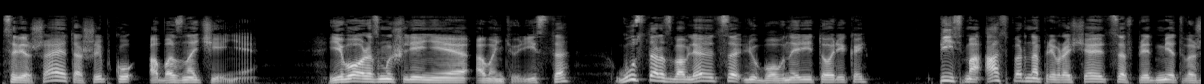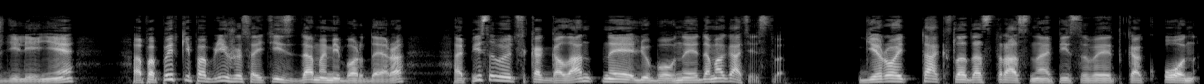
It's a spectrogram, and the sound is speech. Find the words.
совершает ошибку обозначения. Его размышления авантюриста густо разбавляются любовной риторикой. Письма Асперна превращаются в предмет вожделения, а попытки поближе сойтись с дамами Бордера – описываются как галантные любовные домогательства. Герой так сладострастно описывает, как он,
